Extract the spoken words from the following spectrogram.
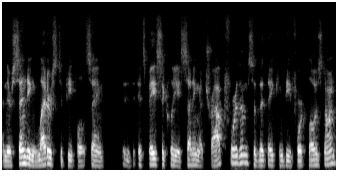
and they're sending letters to people saying, it's basically setting a trap for them so that they can be foreclosed on.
